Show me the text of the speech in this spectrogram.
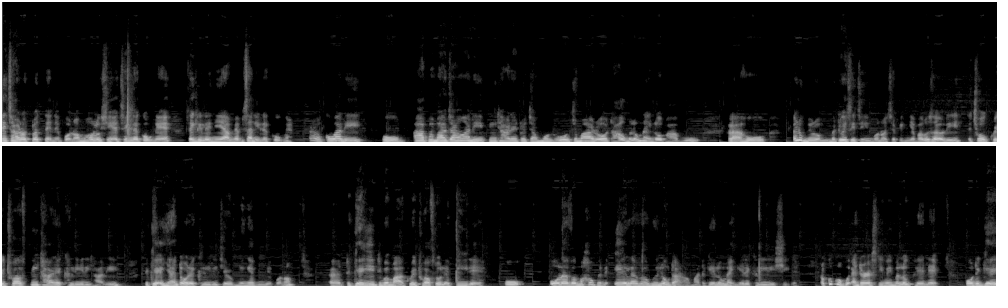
တေချာတော့တွက်တင်တယ်ပေါ့နော်မဟုတ်လို့ရှိရင်အချိန်လည်းကုန်တယ်စိတ်တွေလည်းညင်ရမယ်ပတ်စံတွေလည်းကုန်မယ်အဲ့တော့ကိုကလေဟိုအာဗမာကျောင်းကနေပြီးထားတဲ့အတွက်ကြောင့်မို့လို့ကျမကတော့ဒါကိုမလုံးနိုင်တော့ပါဘူးဟလာဟိုအဲ့လိုမျိုးတော့မတွေးစေချင်ဘူးပေါ့နော်ချက်ပီကြီးဘာလို့ဆိုတော့လေတချို့ grade 12ပြီးထားတဲ့ကလေးတွေဟာလေတကယ်အရန်တော်တဲ့ကလေးတွေကျတော့မြင်ခဲ့ပြီးပဲပေါ့နော်အဲတကယ်ကြီးဒီဘက်မှာ grade 12ဆိုလည်းပြီးတယ်ဟို O level မဟုတ်ဘဲနဲ့ A level ဝင်လောက်တာတော့မှတကယ်လုံးနိုင်ခဲ့တဲ့ကလေးတွေရှိတယ်အခုကိုကို underestimate မလုပ်ဖဲနဲ့ ကိုတကယ်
